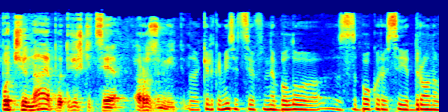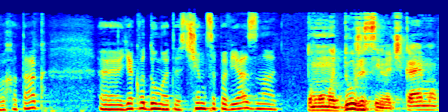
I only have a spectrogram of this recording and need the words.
починає потрішки це розуміти. Кілька місяців не було з боку Росії дронових атак. Е, Як ви думаєте, з чим це пов'язано? Тому ми дуже сильно чекаємо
